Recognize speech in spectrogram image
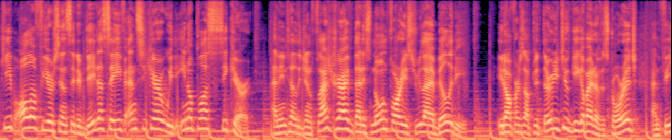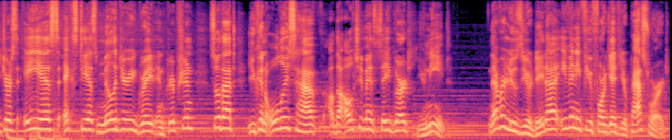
Keep all of your sensitive data safe and secure with InnoPlus Secure, an intelligent flash drive that is known for its reliability. It offers up to 32GB of storage and features AES XTS military grade encryption so that you can always have the ultimate safeguard you need. Never lose your data even if you forget your password,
